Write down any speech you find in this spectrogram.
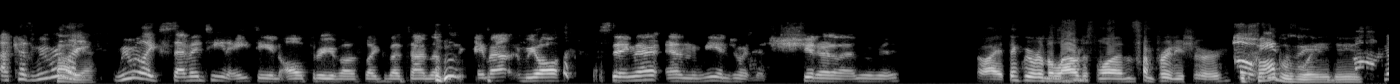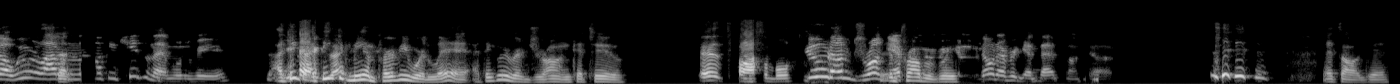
Uh, because we were Hell like, yeah. we were like 17, 18, all three of us, like that time that movie came out, and we all sitting there, and we enjoyed the shit out of that movie. Oh, I think we were the mm-hmm. loudest ones. I'm pretty sure. Oh, Probably, dude. Oh, no, we were louder than the fucking kids in that movie. I think Yeah, I think exactly. me and Pervy were lit. I think we were drunk too. It's possible. Dude, I'm drunk. Probably. don't ever get that fucked up. it's all good.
